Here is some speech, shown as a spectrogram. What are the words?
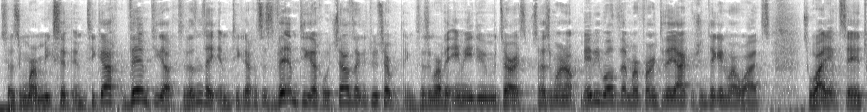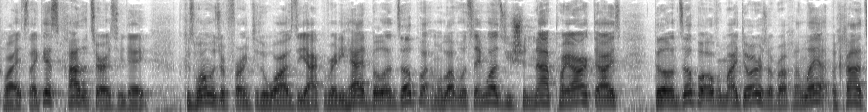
Says Gemara Miksiv Imtikach, Vimtikach. So it doesn't say Imtikach, it says Vimtikach, which sounds like two separate things. Says Gemara Emi Idu Mitzaris. Says Gemara no. Maybe both of them are referring to the Yaakov shouldn't take any more wives. So why do you have to say it twice? Like this, Chad today because one was referring to the wives that Yaakov already had, Bill and Zilpah, and what was saying was you should not prioritize Bill and Zilpah over my daughters, of Rachel and Leah. But Chad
